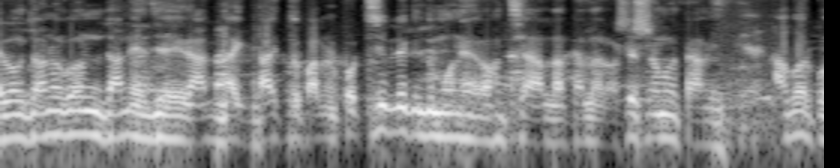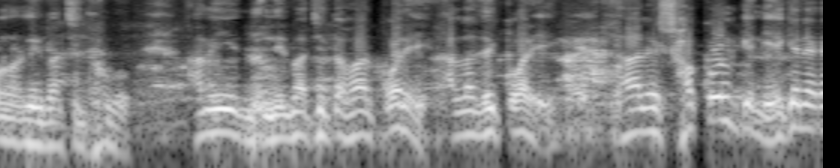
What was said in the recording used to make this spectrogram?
এবং জনগণ জানে যে দায়িত্ব- পালন করতেছি বলে কিন্তু মনে হচ্ছে আল্লাহ তাল্লাহর অশেষ মতে আমি আবার পুনর্নির্বাচিত হব। আমি নির্বাচিত হওয়ার পরে, আল্লাহ যে করে, তাহলে সকলকে নিয়ে, এখানে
